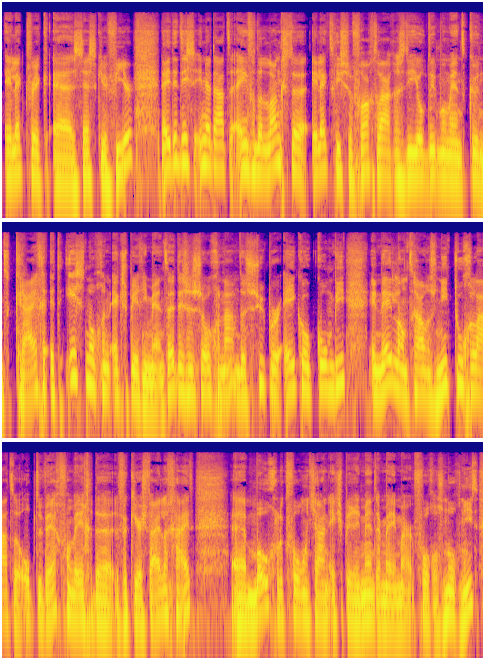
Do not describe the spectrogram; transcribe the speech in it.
Electric eh 6x4. Nee, dit is inderdaad een van de langste elektrische vrachtwagens die je op dit moment kunt krijgen. Het is nog een experiment. Hè. Het is een zogenaamde super eco-combi. In Nederland trouwens niet toegelaten op de de weg vanwege de, de verkeersveiligheid. Uh, mogelijk volgend jaar een experiment ermee, maar nog niet.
